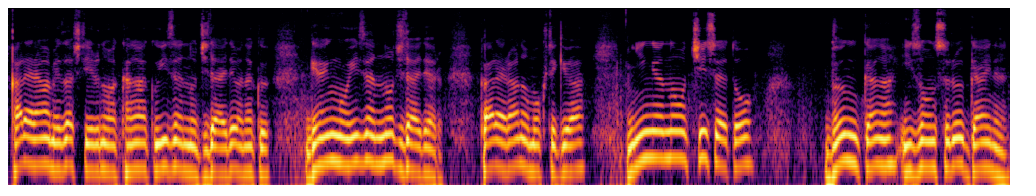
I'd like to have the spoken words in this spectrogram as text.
彼らが目指しているのは科学以前の時代ではなく、言語以前の時代である。彼らの目的は、人間の知性と文化が依存する概念、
